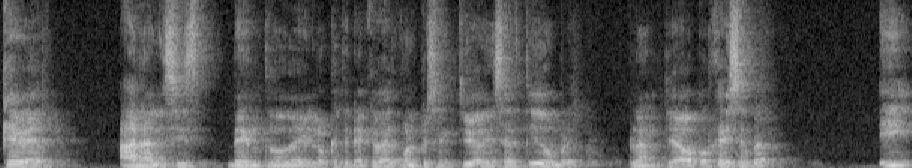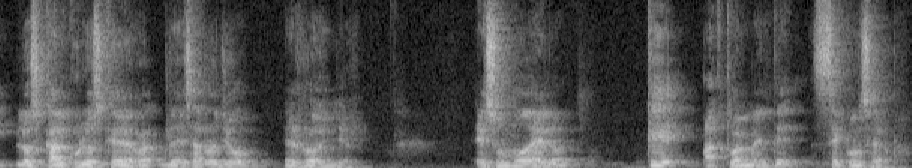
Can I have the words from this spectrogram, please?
que ver, análisis dentro de lo que tenía que ver con el sentido de incertidumbre planteado por Heisenberg y los cálculos que desarrolló el Rodinger. Es un modelo que actualmente se conserva.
